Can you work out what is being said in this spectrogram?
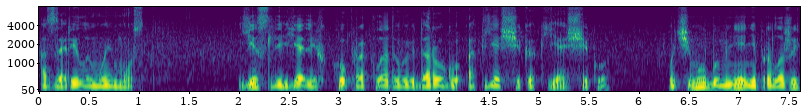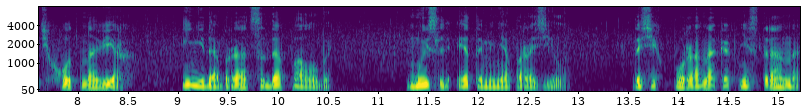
озарила мой мозг. Если я легко прокладываю дорогу от ящика к ящику, почему бы мне не проложить ход наверх и не добраться до палубы? Мысль эта меня поразила. До сих пор она, как ни странно,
